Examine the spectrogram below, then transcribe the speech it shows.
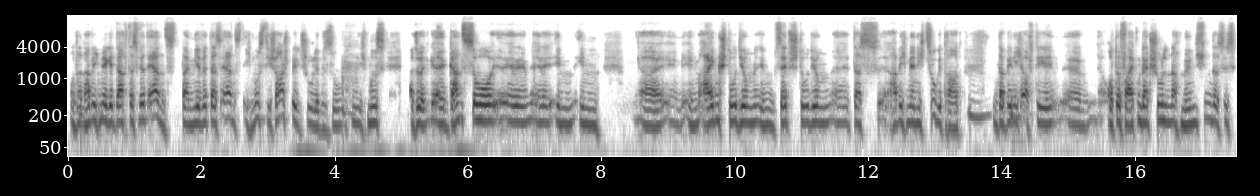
Und dann habe ich mir gedacht, das wird ernst. Bei mir wird das ernst. Ich muss die Schauspielschule besuchen. Ich muss also äh, ganz so äh, im, im äh, im, im, Eigenstudium, im Selbststudium, äh, das habe ich mir nicht zugetraut. Mhm. Und da bin ich auf die äh, Otto-Falkenberg-Schule nach München. Das ist,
